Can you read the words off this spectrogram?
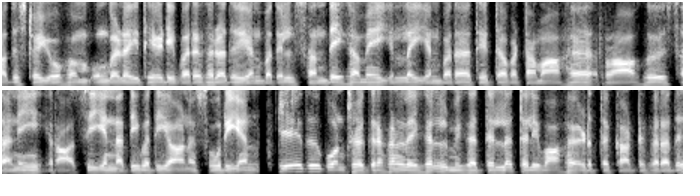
அதிர்ஷ்ட யோகம் உங்களை தேடி வருகிறது என்பதில் சந்தேகமே இல்லை என்பதை திட்டவட்டமாக ராகு சனி ராசியின் அதிபதியான சூரியன் ஏது போன்ற கிரகநிலைகள் மிக தெள்ள தெளிவாக எடுத்து காட்டுகிறது.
